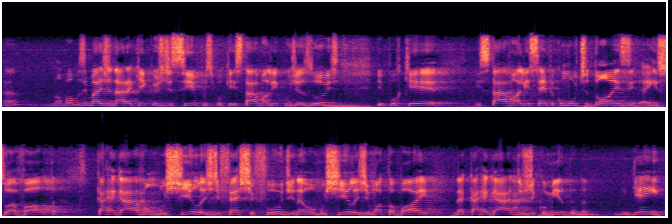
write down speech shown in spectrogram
Né? Não vamos imaginar aqui que os discípulos, porque estavam ali com Jesus e porque estavam ali sempre com multidões em sua volta, carregavam mochilas de fast food, né, ou mochilas de motoboy, né, carregados de comida. Né? Ninguém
